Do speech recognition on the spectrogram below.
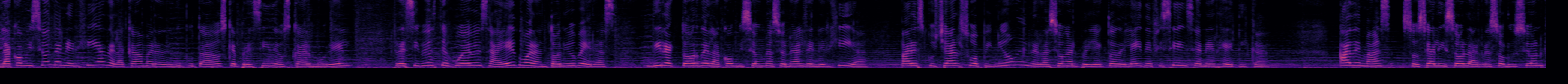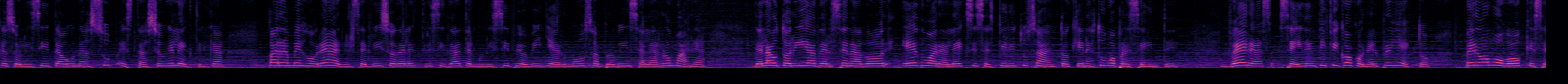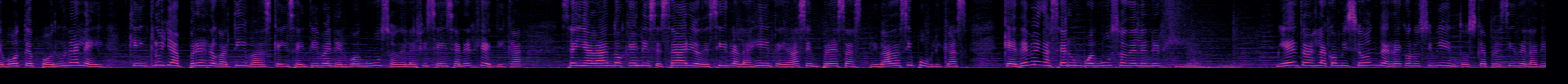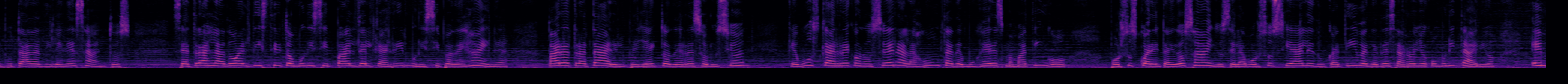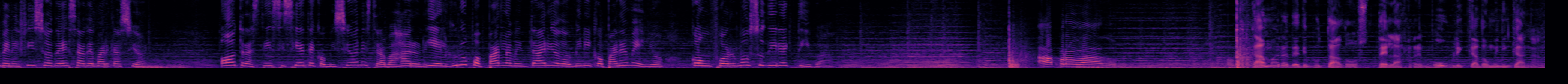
La Comisión de Energía de la Cámara de Diputados que preside Oscar Morel recibió este jueves a Eduardo Antonio Veras, director de la Comisión Nacional de Energía, para escuchar su opinión en relación al proyecto de ley de eficiencia energética. Además, socializó la resolución que solicita una subestación eléctrica para mejorar el servicio de electricidad del municipio Villahermosa, provincia La Romana, de la autoría del senador Eduardo Alexis Espíritu Santo, quien estuvo presente. Veras se identificó con el proyecto, pero abogó que se vote por una ley que incluya prerrogativas que incentiven el buen uso de la eficiencia energética, señalando que es necesario decirle a la gente y a las empresas privadas y públicas que deben hacer un buen uso de la energía. Mientras la comisión de reconocimientos que preside la diputada Dilenia Santos se trasladó al Distrito Municipal del Carril, municipio de Jaina, para tratar el proyecto de resolución que busca reconocer a la Junta de Mujeres Mamatingó por sus 42 años de labor social, educativa y de desarrollo comunitario en beneficio de esa demarcación. Otras 17 comisiones trabajaron y el Grupo Parlamentario Dominico Panameño conformó su directiva. Aprobado. Cámara de Diputados de la República Dominicana.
